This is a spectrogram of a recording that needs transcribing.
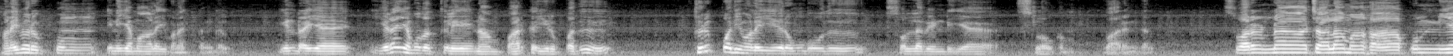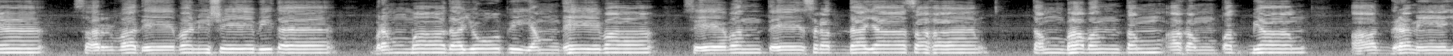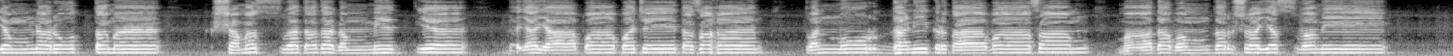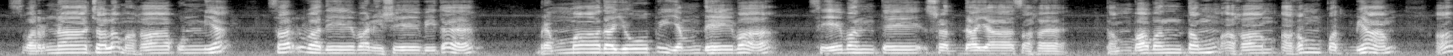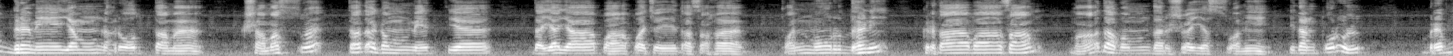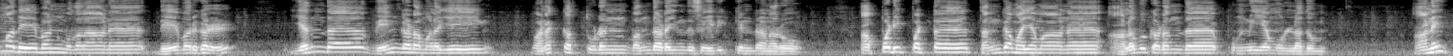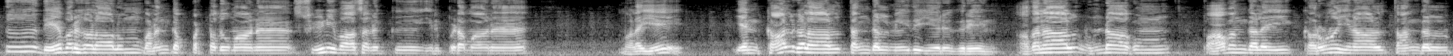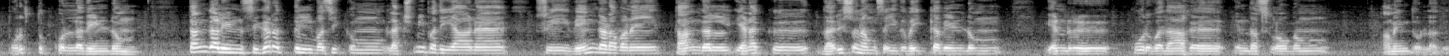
அனைவருக்கும் இனிய மாலை வணக்கங்கள். இன்றைய இறையமுதத்திலே நாம் பார்க்க இருப்பது திருப்பதி மலை ஏறும்போது சொல்ல வேண்டிய ஸ்லோகம். வாருங்கள். ஸ்வர்ணாச்சல மகா புண்ணிய சர்வதேவ நிஷேவித பிரம்மாதயோபி யம் தேவா சேவந்தே ஸ்ரத்தயா சக. தம் பவந்தம் அகம் பத்மியாம் आघ्रमेयं नरोत्तम क्षमस्व तदगम्येत्य दयया पापचेतसः त्वन्मूर्धनि कृता वासां माधवं दर्शयस्व मे स्वर्णाचलमहापुण्य सर्वदेवनिषेवित ब्रह्मादयोऽपि यं देवा सेवन्ते श्रद्धया सह तं भवन्तम् अहम् अहं ஆக்ரமேயம் நரோத்தம க்ஷமஸ்வ ததகம் மேத்திய தயயா பாபச்சேதசக தன்மூர்தனி கிருதாவாசாம் மாதவம் தர்ஷயஸ்வமி இதன் பொருள் பிரம்மதேவன் முதலான தேவர்கள் எந்த வேங்கடமலையை வணக்கத்துடன் வந்தடைந்து சேவிக்கின்றனரோ அப்படிப்பட்ட தங்கமயமான அளவு கடந்த புண்ணியம் உள்ளதும் அனைத்து தேவர்களாலும் வணங்கப்பட்டதுமான ஸ்ரீனிவாசனுக்கு இருப்பிடமான மலையே என் கால்களால் தங்கள் மீது ஏறுகிறேன். அதனால் உண்டாகும் பாவங்களை கருணையினால் தாங்கள் பொறுத்து கொள்ள வேண்டும். தங்களின் சிகரத்தில் வசிக்கும் லக்ஷ்மிபதியான ஸ்ரீ வேங்கடவனை தாங்கள் எனக்கு தரிசனம் செய்து வைக்க வேண்டும் என்று கூறுவதாக இந்த ஸ்லோகம் அமைந்துள்ளது.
